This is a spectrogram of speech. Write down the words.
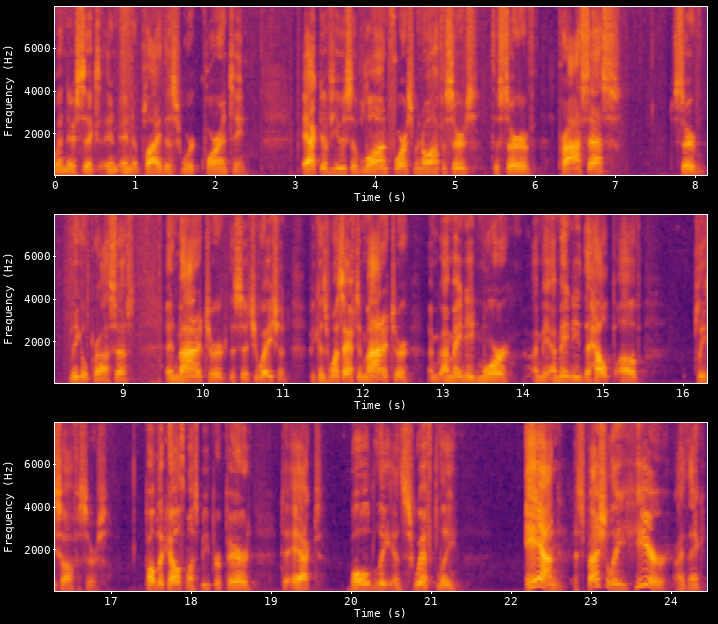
when they're sick and, and apply this work quarantine. Active use of law enforcement officers to serve process, serve legal process, and monitor the situation. Because once I have to monitor, I'm, i may need more, I may, I may need the help of police officers. Public health must be prepared to act boldly and swiftly, and especially here, I think,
